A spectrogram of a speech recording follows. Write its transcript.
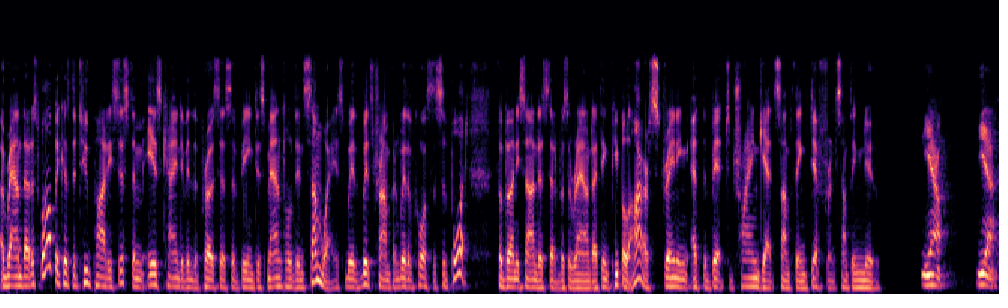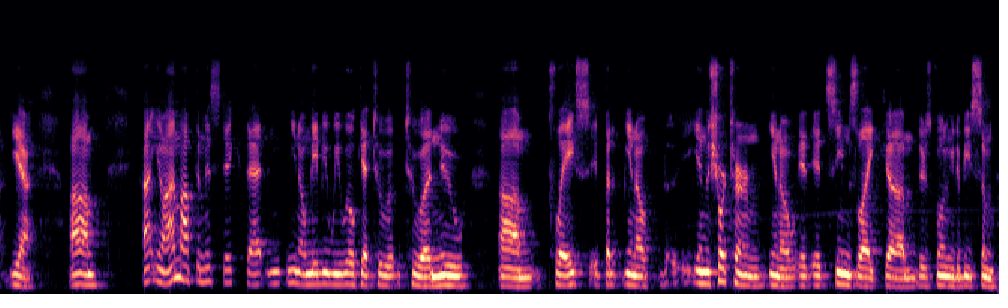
around that as well because the two-party system is kind of in the process of being dismantled in some ways with, with Trump and with, of course, the support for Bernie Sanders that was around, I think people are straining at the bit to try and get something different, something new. Yeah, yeah, yeah. Um, I, you know, I'm optimistic that you know maybe we will get to a, to a new um, place. But you know, in the short term, you know, it, it seems like um, there's going to be some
